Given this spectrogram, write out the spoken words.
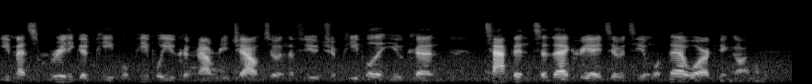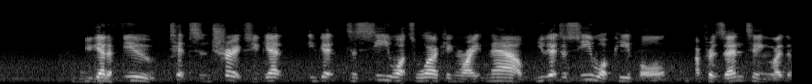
you met some really good people, people you can now reach out to in the future, people that you can tap into their creativity and what they're working on. You get a few tips and tricks. You get you get to see what's working right now. You get to see what people are presenting, like the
